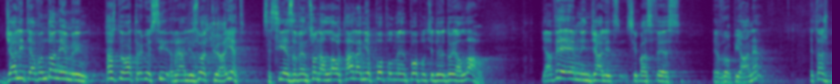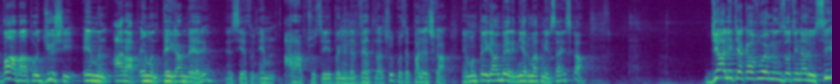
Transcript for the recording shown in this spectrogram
Djalit ja vendon emrin, tash do va tregoj si realizohet ky ajet, se si e zëvendëson Allahu Teala një popull me një popull që do e doj Allahu. Ja ve emrin djalit sipas fesë evropiane, e tash baba apo gjyshi emën arab, emën pejgamberi, e si e thonë emën arab, kështu si i bëjnë në vetla, kështu kurse pale çka. Emën pejgamberi, njeri ma të mirë sa ai s'ka. Djalit ja ka vu emrin Zotin Arusi,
